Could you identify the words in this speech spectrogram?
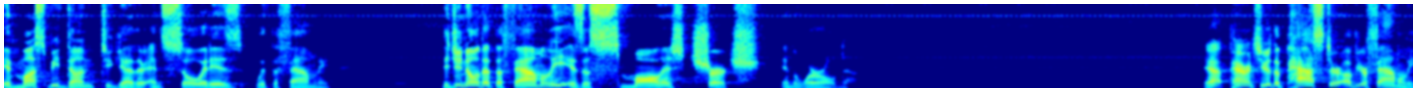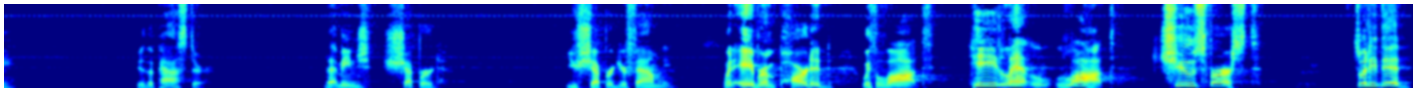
it must be done together. And so it is with the family. Did you know that the family is the smallest church in the world? Yeah, parents, you're the pastor of your family. You're the pastor. That means shepherd. You shepherd your family. When Abram parted with Lot, he let Lot choose first. That's what he did.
